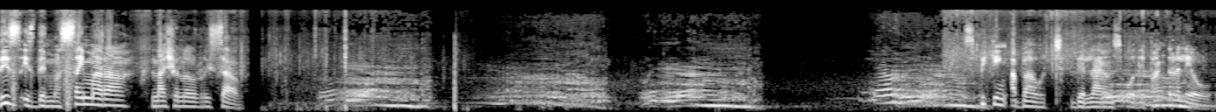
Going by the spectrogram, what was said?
This is the Masai Mara National Reserve. Speaking about the lions or the Panthera leo,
